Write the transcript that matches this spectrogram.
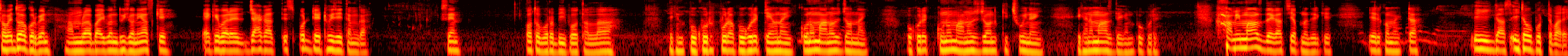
সবাই দোয়া করবেন, আমরা ভাই বোন দুজনেই আজকে একেবারে জাগাত স্পট ডেট হয়ে যেতাম গা। দেখছেন? কত বড় বিপদ, আল্লাহ। দেখেন, পুকুর, পুরা পুকুরে কেউ নাই, কোনো মানুষজন নাই। পুকুরে কোনো মানুষজন কিছুই নাই। এখানে মাছ দেখেন পুকুরে। আমি মাছ দেখাচ্ছি আপনাদেরকে, এরকম একটা এই গাছ এটাও পড়তে পারে।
